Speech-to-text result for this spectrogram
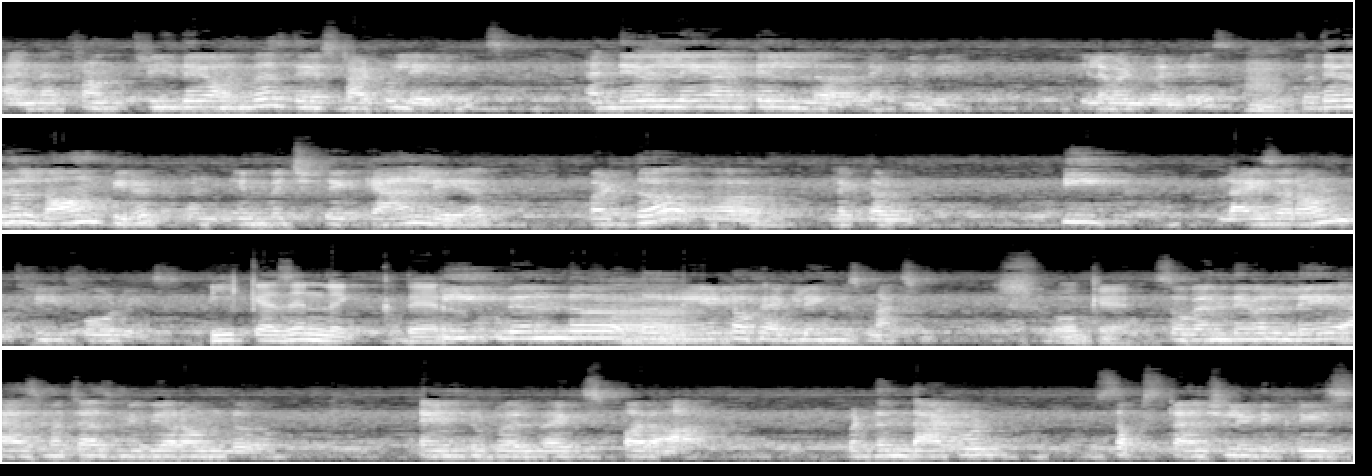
and from three day onwards they start to lay eggs, and they will lay until uh, like maybe 11, 12 days. Hmm. So there is a long period in, which they can lay but the uh, like the peak lies around three, four days Peak as in like their. peak when the, Uh, the rate of egg laying is maximum. Okay. So when they will lay as much as maybe around uh, 10 to 12 eggs per hour, but then that would substantially decrease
